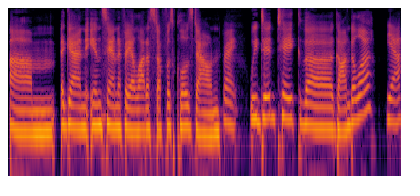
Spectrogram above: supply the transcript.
Um, again in Santa Fe, a lot of stuff was closed down. right. We did take the gondola Yeah.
